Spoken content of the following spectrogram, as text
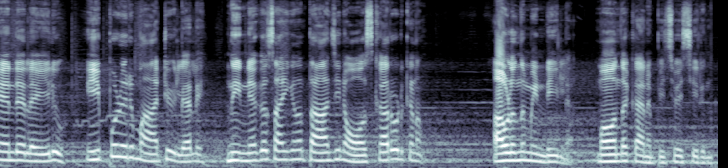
എന്റെ ലൈലു ഇപ്പോഴൊരു മാറ്റമില്ല അല്ലേ? നിന്നെയൊക്കെ സഹിക്കുന്ന താജിന് ഓസ്കാർ കൊടുക്കണം. അവളൊന്നും മിണ്ടിയില്ല. മോന്ത കനപ്പിച്ച് വെച്ചിരുന്നു.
